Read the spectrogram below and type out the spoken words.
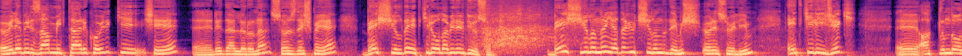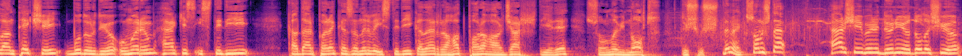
öyle bir zam miktarı koyduk ki şeye e, ne derler ona sözleşmeye 5 yılda etkili olabilir diyorsun. 5 yılını ya da 3 yılını demiş öyle söyleyeyim etkileyecek e, aklımda olan tek şey budur diyor. Umarım herkes istediği kadar para kazanır ve istediği kadar rahat para harcar diye de sonuna bir not düşmüş. Demek sonuçta her şey böyle dönüyor dolaşıyor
